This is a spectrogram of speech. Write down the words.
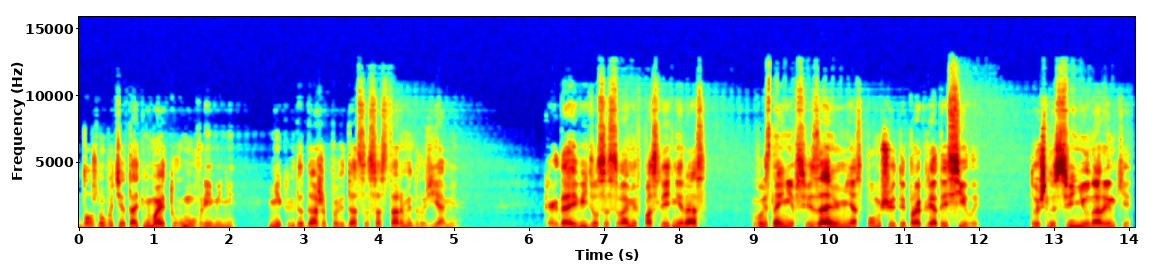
Должно быть, это отнимает уйму времени. Некогда даже повидаться со старыми друзьями. Когда я виделся с вами в последний раз, вы с Найниф связали меня с помощью этой проклятой силы, точно свинью на рынке,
